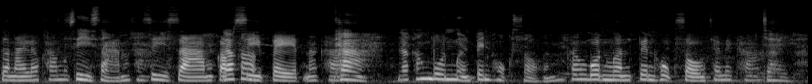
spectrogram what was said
ตัวไหนแล้วคะเมื่อกี้สี่สามค่ะ สี่สามกับแล้วก็ สี่แปดนะคะ ค่ะ แล้วข้างบนเหมือนเป็นหกสองข้างบนเหมือนเป็นหกสองใช่ไหมคะใช่ค่ะ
